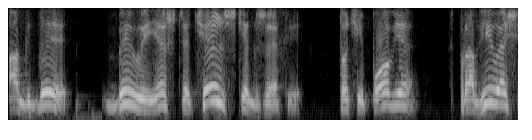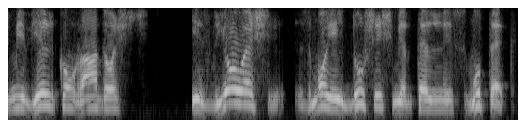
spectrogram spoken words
A gdy były jeszcze ciężkie grzechy, to ci powie, sprawiłeś mi wielką radość i zdjąłeś z mojej duszy śmiertelny smutek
